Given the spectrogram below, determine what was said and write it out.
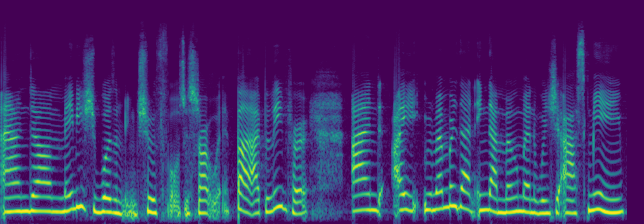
And um, maybe she wasn't being truthful to start with, but I believed her. And I remember that in that moment when she asked me,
